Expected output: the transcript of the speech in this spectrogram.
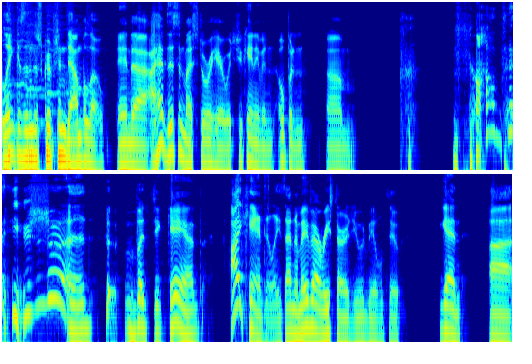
Link is in the description down below. And uh, I have this in my store here, which you can't even open. Um, not that you should, but you can't. I can't at least. I know maybe I restarted. You would be able to. Again, uh,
